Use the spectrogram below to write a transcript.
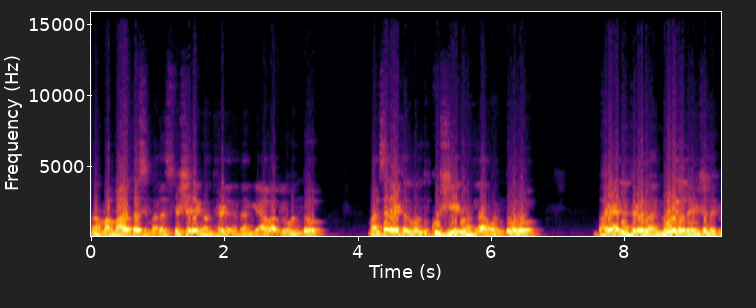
ನಮ್ಮ ಮಾರುತ ಸಿಂಹದ ಸ್ಪೆಷಲ್ ಏನು ಅಂತ ಹೇಳಿದ್ರೆ, ನನ್ಗೆ ಯಾವಾಗ್ಲೂ ಒಂದು ಮನ್ಸರ ಹೇಳ್ತದೆ, ಒಂದು ಖುಷಿ ಏನು ಇಲ್ಲ ಒಂದು ಭಯ ಏನು ಅಂತ ಹೇಳಿದ್ರೆ ನಾನು ನೋಡಿರಲ್ಲ ಯೂಶಲ್ ಆಗಿ.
